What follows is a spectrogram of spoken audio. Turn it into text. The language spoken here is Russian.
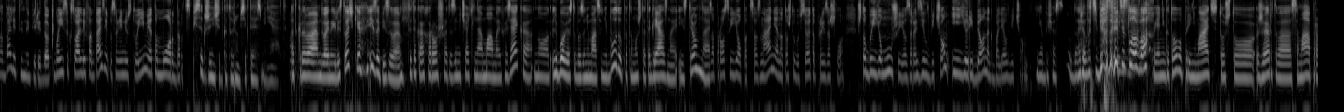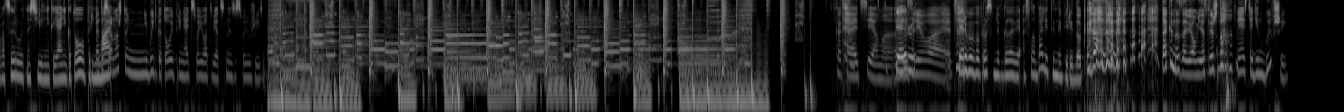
слаба ли ты на передок? Мои сексуальные фантазии по сравнению с твоими — это Мордор. Список женщин, которым всегда изменяют. Открываем двойные листочки и записываем. Ты такая хорошая, ты замечательная мама и хозяйка, но любовью с тобой заниматься не буду, потому что это грязно и стрёмно. Запрос ее подсознания на то, чтобы все это произошло. Чтобы ее муж ее заразил ВИЧом, и ее ребенок болел ВИЧом. Я бы сейчас ударила тебя за эти слова. Я не готова принимать то, что жертва сама провоцирует насильника. Я не готова принимать... Это все равно, что не быть готовой принять свою ответственность за свою жизнь. Какая тема Первый- назревает. Первый вопрос у меня в голове. А слаба ли ты на передок? Да, да, да. Так и назовем, если что. У меня есть один бывший,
